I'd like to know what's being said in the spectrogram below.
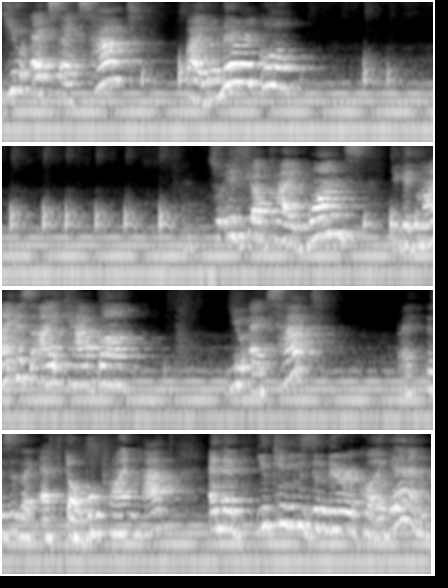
uxx hat by the miracle. So if you apply it once, you get minus i kappa ux hat right? This is like f double prime hat. And then you can use the miracle again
